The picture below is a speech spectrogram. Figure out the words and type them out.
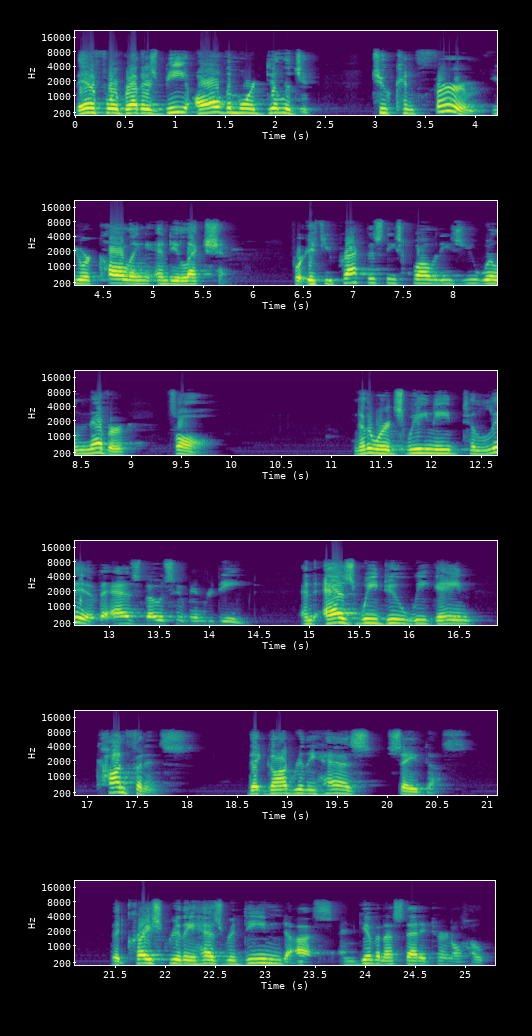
Therefore, brothers, be all the more diligent to confirm your calling and election. For if you practice these qualities, you will never fall. In other words, we need to live as those who've been redeemed. And as we do, we gain confidence that God really has saved us, that Christ really has redeemed us and given us that eternal hope.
